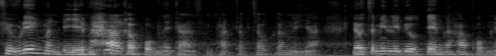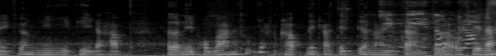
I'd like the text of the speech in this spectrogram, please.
ฟีลลิ่งมันดีมากครับผมในการสัมผัสกับเจ้าเครื่องนี้อะเดี๋ยวจะมีรีวิวเต็มนะครับผมในเครื่องนี้อีกทีนะครับแต่ตอนนี้ผมว่าทุกอย่างครับในการแจ้งเตือนอะไรต่างถือว่าโอเคนะ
